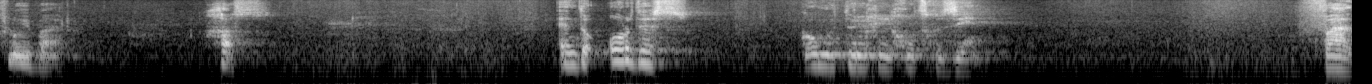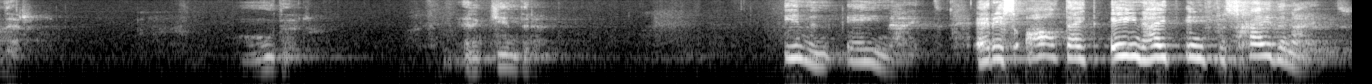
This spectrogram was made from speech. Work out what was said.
Vloeibaar. Gas. En de ordes komen terug in Gods gezin. Vader, moeder en kinderen. In een eenheid. Er is altijd eenheid in verscheidenheid.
